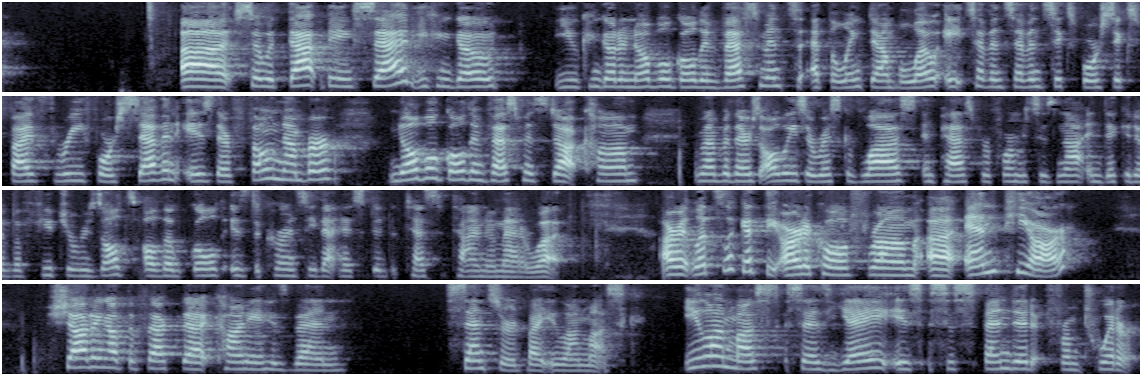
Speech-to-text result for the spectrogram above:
Uh, so with that being said, you can go you can go to Noble Gold Investments at the link down below. 877-646-5347 is their phone number. NobleGoldInvestments.com. Remember, there's always a risk of loss, and past performance is not indicative of future results, although gold is the currency that has stood the test of time no matter what. All right, let's look at the article from uh, NPR shouting out the fact that Kanye has been censored by Elon Musk. Elon Musk says Ye is suspended from Twitter.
